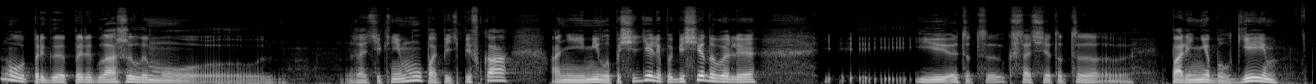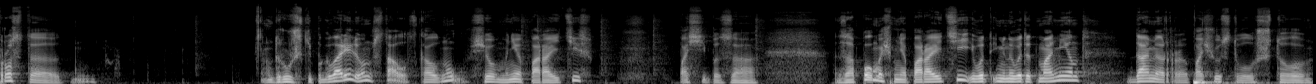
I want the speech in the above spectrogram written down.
ну, предложил ему э, зайти к нему, попить пивка. Они мило посидели, побеседовали. И этот, кстати, этот э, парень не был геем, просто дружески поговорили, он встал, сказал, ну, все, мне пора идти, спасибо за, за помощь, мне пора идти. И вот именно в этот момент Дамер почувствовал, что,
